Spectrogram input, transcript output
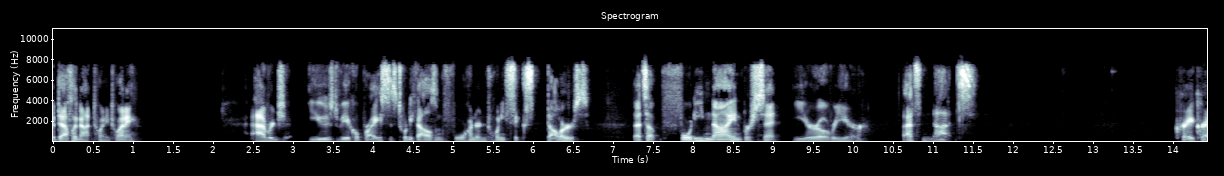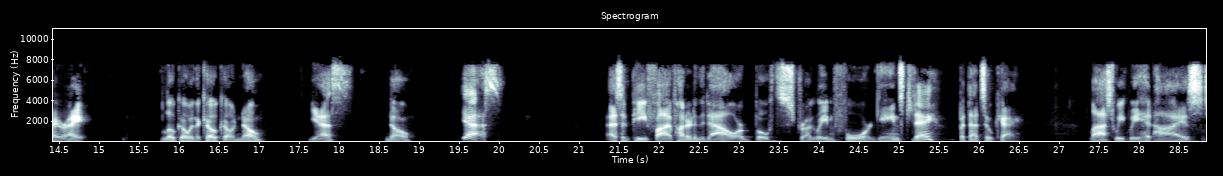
but definitely not 2020. Average used vehicle price is $20,426. That's up 49% year over year. That's nuts. Cray cray, right? Loco in the Coco. No. Yes. No. Yes. S&P 500 and the Dow are both struggling for gains today, but that's okay. Last week we hit highs.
